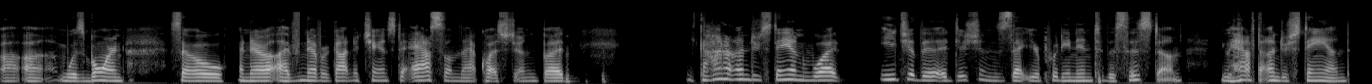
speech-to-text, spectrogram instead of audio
uh, uh, was born, so I know I've never gotten a chance to ask them that question, but you got to understand what each of the additions that you're putting into the system, you have to understand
